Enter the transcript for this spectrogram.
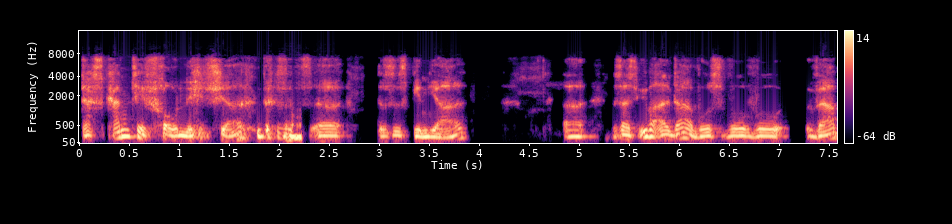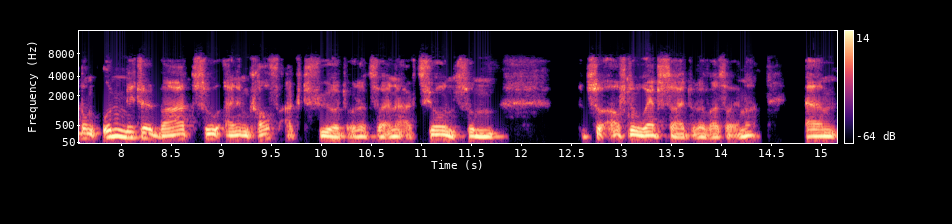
das kann TV nicht, ja. Das ist, äh, das ist genial. Äh, das heißt, überall da, wo wo Werbung unmittelbar zu einem Kaufakt führt oder zu einer Aktion, zum, zu, auf einer Website oder was auch immer, ähm,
